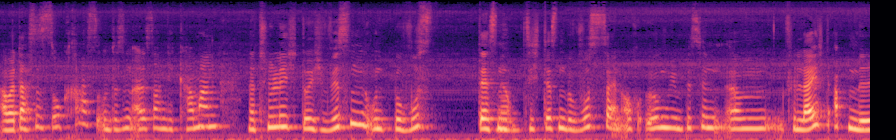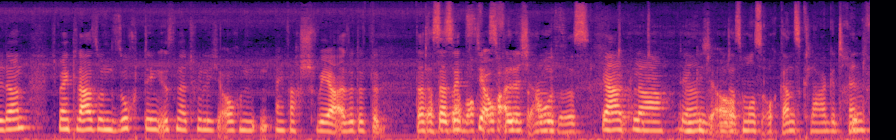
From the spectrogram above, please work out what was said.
Aber das ist so krass und das sind alles Sachen, die kann man natürlich durch Wissen und bewusst dessen, Ja. sich dessen Bewusstsein auch irgendwie ein bisschen ähm, vielleicht abmildern. Ich meine, klar, so ein Suchtding ist natürlich auch ein, einfach schwer. Also das, das, das, Das da ist aber setzt auch ja was auch alles anderes. Ja, klar, denke Ne? ich Und auch. das muss auch ganz klar getrennt, Getrennt,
